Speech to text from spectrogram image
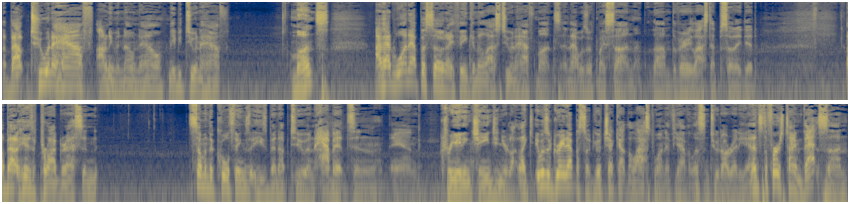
About two and a half, I don't even know now, maybe two and a half months. I've had one episode, I think, in the last two and a half months, and that was with my son, um, the very last episode I did about his progress and some of the cool things that he's been up to and habits and and creating change in your life. Like it was a great episode. Go check out the last one if you haven't listened to it already. And it's the first time that son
